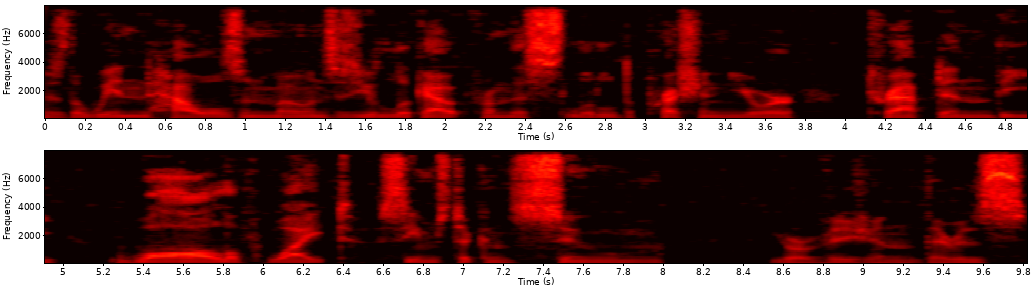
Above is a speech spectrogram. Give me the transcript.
As the wind howls and moans as you look out from this little depression you're trapped in the wall of white seems to consume your vision. There is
